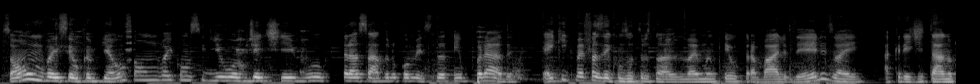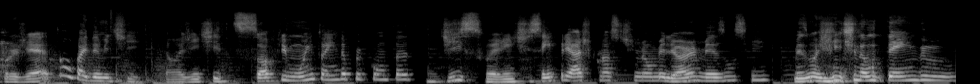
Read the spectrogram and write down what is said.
só um vai ser o campeão, só um vai conseguir o objetivo traçado no começo da temporada. E aí, o que, que vai fazer com os outros lados? Vai manter o trabalho deles? Vai acreditar no projeto ou vai demitir? Então a gente sofre muito ainda por conta disso. A gente sempre acha que o nosso time é o melhor, mesmo se mesmo a gente não tendo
